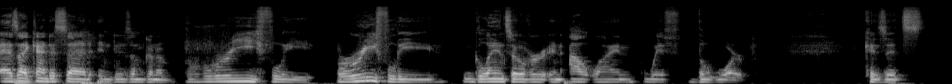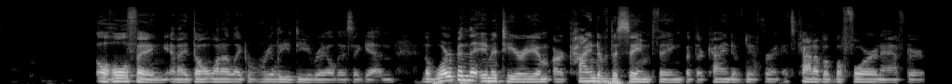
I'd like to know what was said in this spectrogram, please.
as I kind of said, and as I'm going to briefly, briefly glance over an outline with the warp, because it's a whole thing and I don't want to like really derail this again. The warp and the immaterium are kind of the same thing, but they're kind of different. It's kind of a before and after.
